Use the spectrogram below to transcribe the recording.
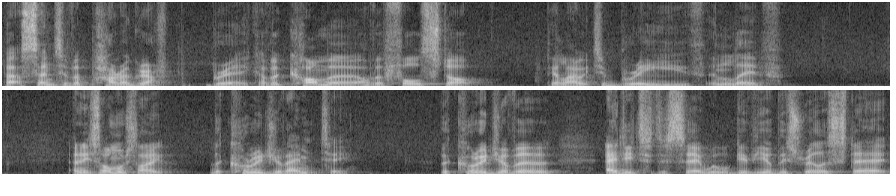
that sense of a paragraph break, of a comma, of a full stop. They allow it to breathe and live. And it's almost like the courage of empty, the courage of an editor to say, we'll give you this real estate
